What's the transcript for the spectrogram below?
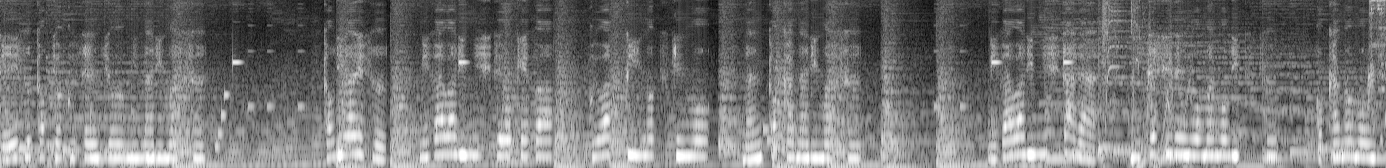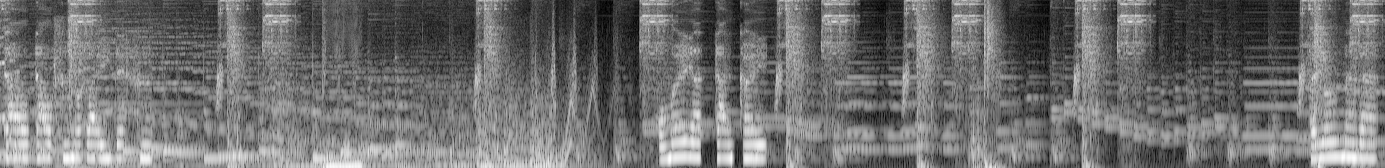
ゲーズと直線上になります。とりあえず、身代わりにしておけば、クワッピーの土も、なんとかなります。身代わりにしたら、見て試練を守りつつ、他のモンスターを倒すのがいいです。お前やったんかい。さようなら。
